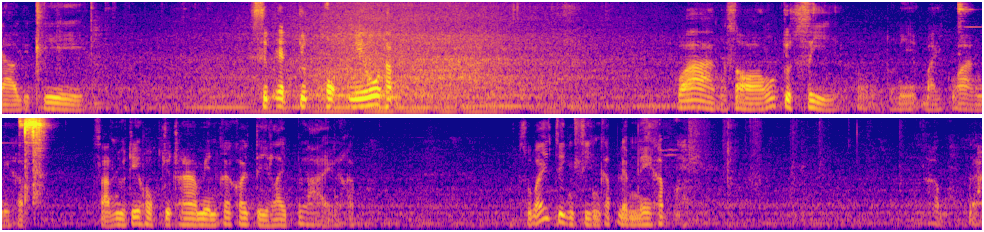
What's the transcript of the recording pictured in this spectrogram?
ยาวอยู่ที่ 11.6 นิ้วครับ กว้าง 2.4 ตัวนี้ใบกว้างนี่ครับ สันอยู่ที่ 6.5 มิลค่อย ๆ ตีไล่ปลายนะครับ สวยจริง ๆ ครับเล่มนี้ครับครับนะ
